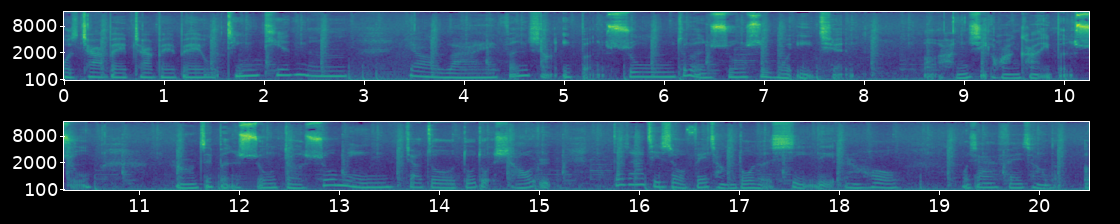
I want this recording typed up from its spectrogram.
我是恰贝恰贝贝，我今天呢要来分享一本书，这本书是我以前呃很喜欢看一本书，然后这本书的书名叫做《朵朵小雨》，但是它其实有非常多的系列，然后我现在非常的饿，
